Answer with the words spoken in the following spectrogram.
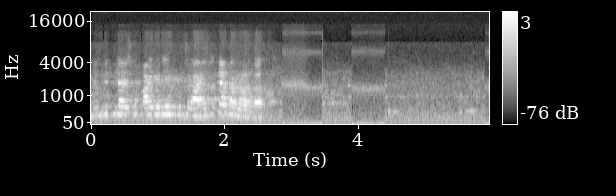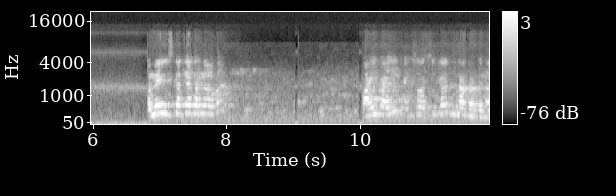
डिग्री दिया इसको पाई रेडियन पूछ रहा है तो क्या करना होगा? हमें इसका क्या करना होगा? पाई बाई एक सौ अस्सी का गुना कर देना।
